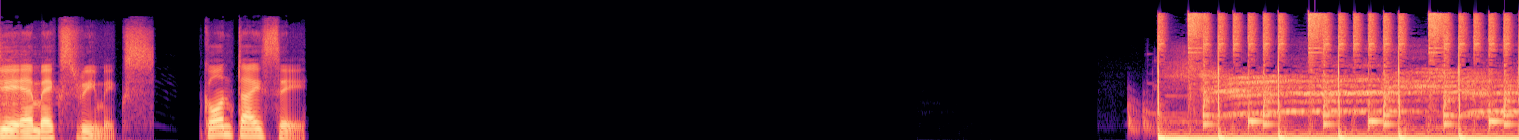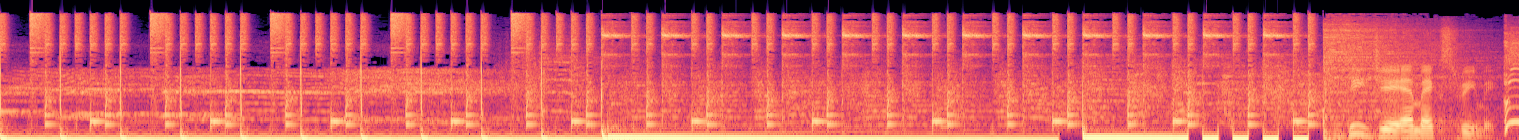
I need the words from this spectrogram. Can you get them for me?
DJ MX Remix. Kontai Se. DJ MX Remix.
